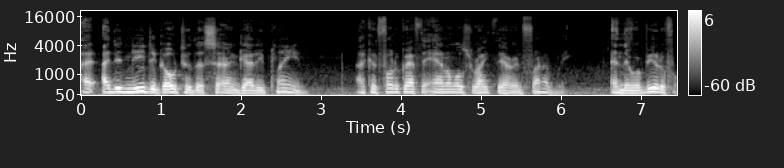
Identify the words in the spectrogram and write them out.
I, I didn't need to go to the Serengeti plain. I could photograph the animals right there in front of me, and they were beautiful.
